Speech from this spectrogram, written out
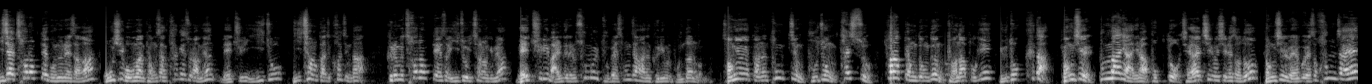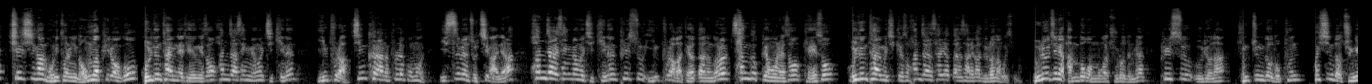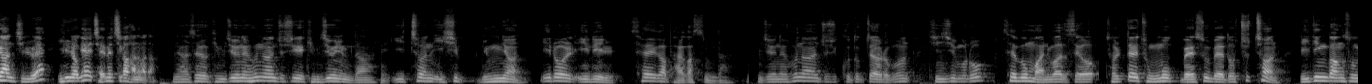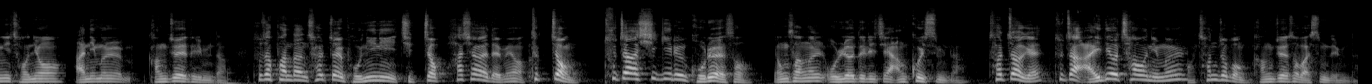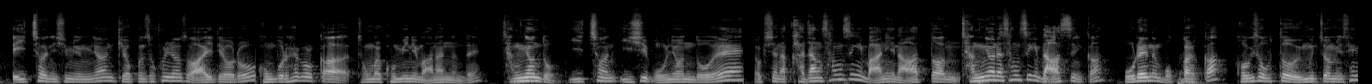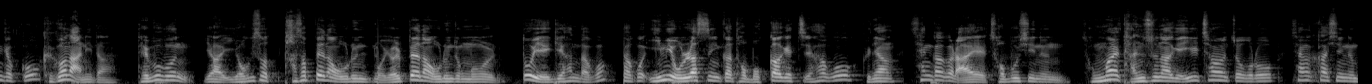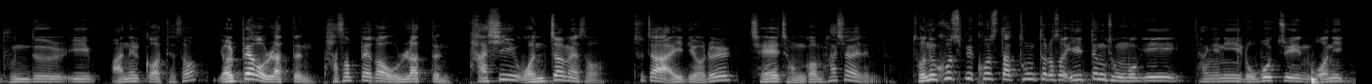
이제 천억대 보는 회사가 55만 병상 타겟으로 하면 매출이 2조 2천억까지 커진다. 그러면 천억대에서 2조 2천억이면 매출이 말 그대로 22배 성장하는 그림을 본다는 겁니다. 정형외과는 통증, 부종, 탈수, 혈압병동 등 변화폭이 유독 크다. 병실뿐만이 아니라 복도, 재활치료실에서도 병실 외부에서 환자의 실시간 모니터링이 너무나 필요하고 골든타임 내 대응해서 환자 생명을 지키는 인프라, 싱크라는 플랫폼은 있으면 좋지가 아니라 환자의 생명을 지키는 필수 인프라가 되었다는 것을 상급 병원에서 계속 골든타임을 지켜서 환자를 살렸다는 사례가 늘어나고 있습니다. 의료진의 반복 업무가 줄어들면 필수 의료나 중증도 높은 훨씬 더 중요한 진료에 인력의 재배치가 가능하다. 안녕하세요. 김지훈의 훈훈 한 주식의 김지훈입니다. 2026년 1월 1일 새해가 밝았습니다. 김지훈의 훈훈한 주식 구독자 여러분 진심으로 새해 복 많이 받으세요. 절대 종목 매수 매도 추천 리딩 방송이 전혀 아님을 강조해 드립니다. 투자 판단 철저히 본인이 직접 하셔야 되며 특정 투자 시기를 고려해서 영상을 올려드리지 않고 있습니다. 철저하게 투자 아이디어 차원임을 천조 번 강조해서 말씀드립니다. 2026년 기업 분석 훈련소 아이디어로 공부를 해볼까 정말 고민이 많았는데 작년도 2025년도에 역시나 가장 상승이 많이 나왔던 작년에 상승이 나왔으니까 올해는 못 갈까? 거기서부터 의문점이 생겼고 그건 아니다. 대부분 야 여기서 다섯 배나 오른 뭐 열 배나 오른 종목을 또 얘기한다고 하고 이미 올랐으니까 더 못 가겠지 하고 그냥 생각을 아예 접으시는 정말 단순하게 1차원적으로 생각하시는 분들이 많을 것 같아서 10배가 올랐든 5배가 올랐든 다시 원점에서 투자 아이디어를 재점검하셔야 됩니다. 저는 코스피 코스닥 통틀어서 1등 종목이 당연히 로봇주인 원익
